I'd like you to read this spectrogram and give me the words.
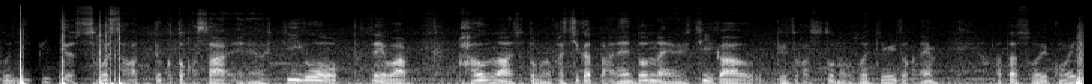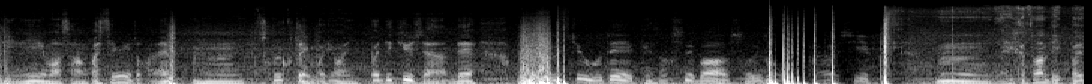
ト GPT をすごい触っておくとかさ NFT を例えば買うのはちょっと難しかったらね。どんな NFT が売ってるとか外覗いてみるとかね。あとはそういうコミュニティにまあ参加してみるとかね。うんそういうことは今いっぱいできる時代なんで。YouTube で検索すればそういうのもいっぱいあるしうんやり方なんていっぱい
